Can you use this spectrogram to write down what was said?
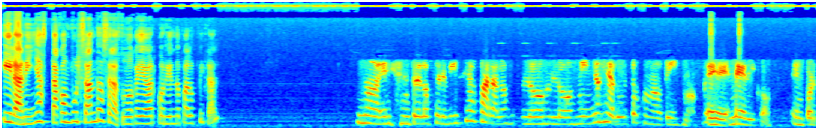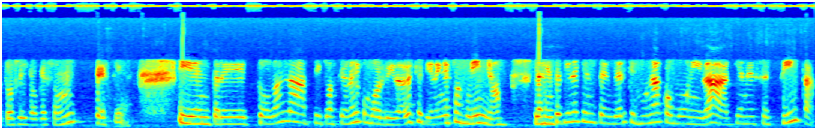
Y la niña está convulsando, se la tuvo que llevar corriendo para el hospital. No, entre los servicios para los, los, los niños y adultos con autismo eh, médicos en Puerto Rico, que son pésimos. Y entre todas las situaciones y comorbilidades que tienen esos niños, la gente tiene que entender que es una comunidad que necesita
